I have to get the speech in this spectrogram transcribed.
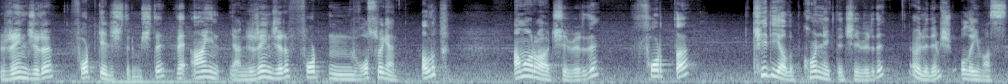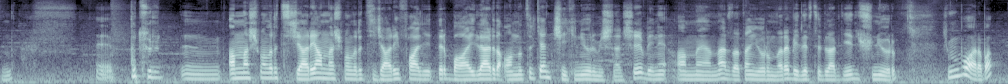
Ranger'ı Ford geliştirmişti ve aynı yani Ranger'ı Ford ım, Volkswagen alıp Amarok'a çevirdi. Ford da Kedi'yi alıp Connect'e çevirdi. Öyle demiş olayım aslında. Ee, bu tür ım, anlaşmaları, ticari anlaşmaları, ticari faaliyetleri bayilerde anlatırken çekiniyorum işin açığı. Beni anlayanlar zaten yorumlara belirtirler diye düşünüyorum. Şimdi bu araba e,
